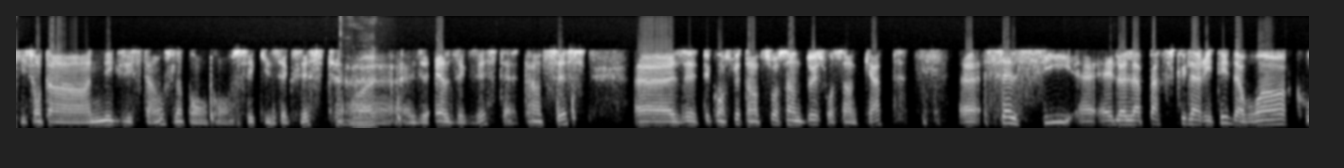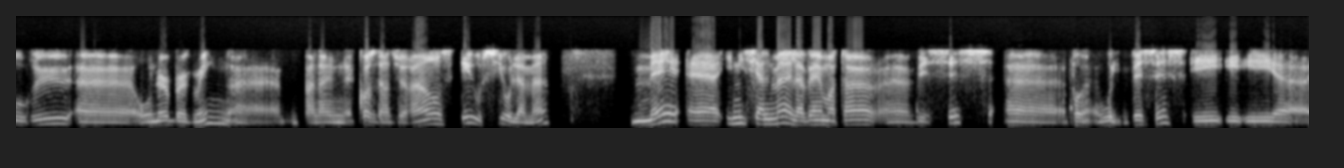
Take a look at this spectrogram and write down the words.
qui sont en existence, là, qu'on, sait qu'ils existent. Euh, elles, existent, 36. Euh, elles ont été construites entre 62 et 64. Euh, celle-ci, elle a la particularité d'avoir couru au Nürburgring pendant une course d'endurance et aussi au Le Mans. Mais euh, initialement, elle avait un moteur euh, V6, euh, oui, V6, et, et, euh,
